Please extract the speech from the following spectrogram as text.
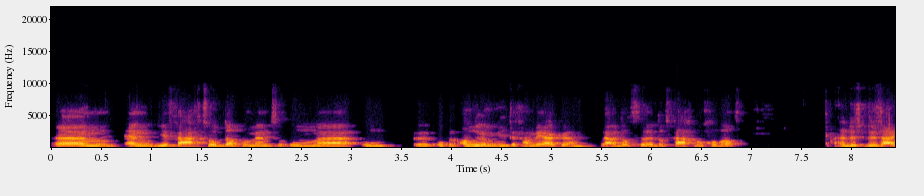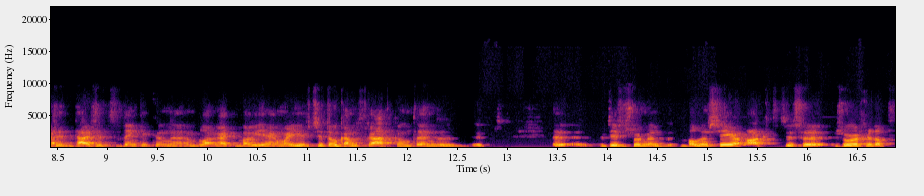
Um, en je vraagt ze op dat moment om, uh, om op een andere manier te gaan werken. Nou, dat, dat vraagt nogal wat. dus dus daar, zit, daar zit denk ik een, een belangrijke barrière. Maar je zit ook aan de vraagkant. Hè. Het is een soort balanceeract tussen zorgen dat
